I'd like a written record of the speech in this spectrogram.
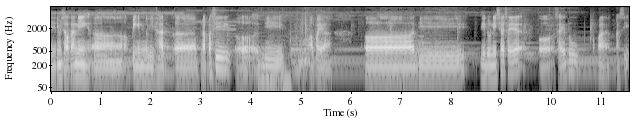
Jadi misalkan nih uh, ingin ngelihat uh, berapa sih uh, di apa ya uh, di di Indonesia saya uh, saya tuh apa ngasih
